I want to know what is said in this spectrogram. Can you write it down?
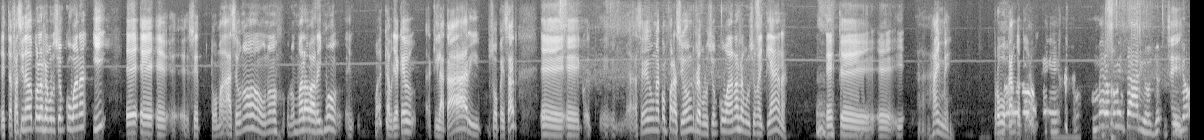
Está fascinado con la revolución cubana y eh, eh, se toma, hace unos, unos, unos malabarismos pues, que habría que aquilatar y sopesar. hace una comparación revolución cubana, revolución haitiana. Este, Jaime, provocando un mero comentario. Yo, eso,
